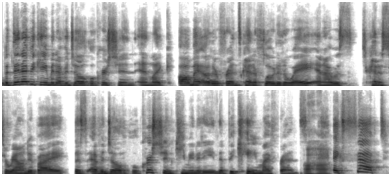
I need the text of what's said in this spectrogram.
But then I became an evangelical Christian and like all my other friends kind of floated away and I was kind of surrounded by this evangelical Christian community that became my friends. Uh-huh. Except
